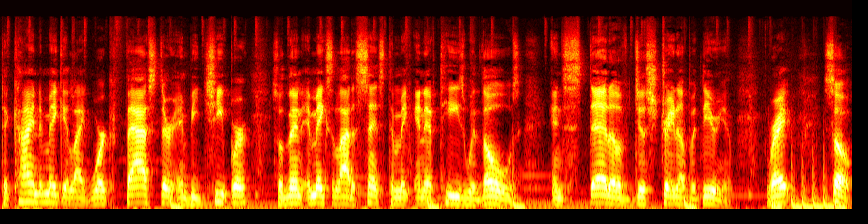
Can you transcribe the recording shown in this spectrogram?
to kind of make it like work faster and be cheaper. So then it makes a lot of sense to make NFTs with those instead of just straight up Ethereum, right? So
